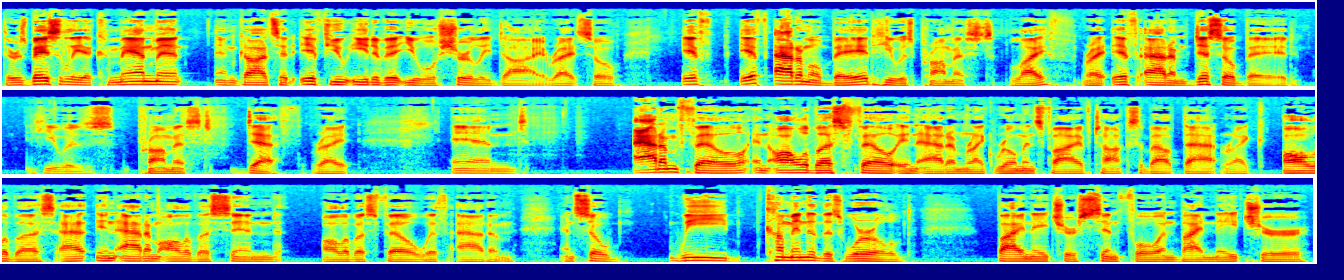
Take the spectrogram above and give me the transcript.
there was basically a commandment, and God said, "If you eat of it, you will surely die." Right? So if if Adam obeyed, he was promised life, right? If Adam disobeyed, he was promised death, right? And Adam fell, and all of us fell in Adam. Like Romans five talks about that. Like all of us in Adam, all of us sinned. All of us fell with Adam, and so we come into this world by nature sinful, and by nature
